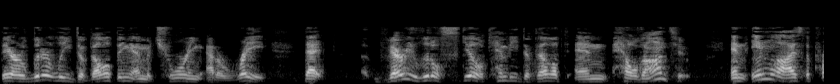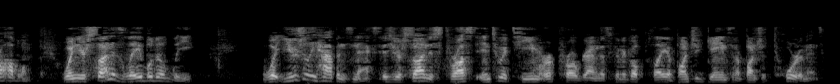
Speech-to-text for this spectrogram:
they are literally developing and maturing at a rate that very little skill can be developed and held on to. And in lies the problem. When your son is labeled elite, what usually happens next is your son is thrust into a team or a program that's going to go play a bunch of games and a bunch of tournaments.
